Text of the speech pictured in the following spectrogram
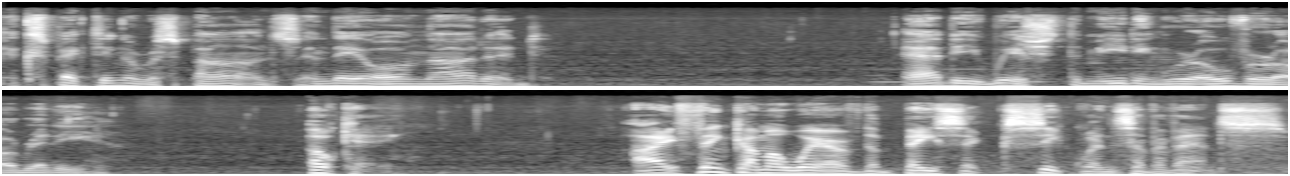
expecting a response, and they all nodded. Abby wished the meeting were over already. Okay. I think I'm aware of the basic sequence of events.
